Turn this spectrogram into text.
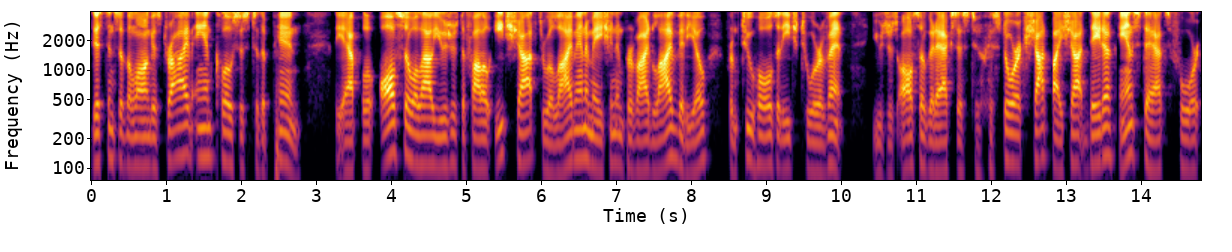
distance of the longest drive, and closest to the pin. The app will also allow users to follow each shot through a live animation and provide live video from two holes at each tour event. Users also get access to historic shot by shot data and stats for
